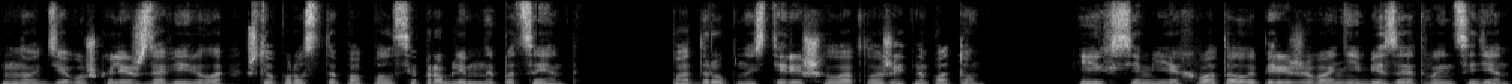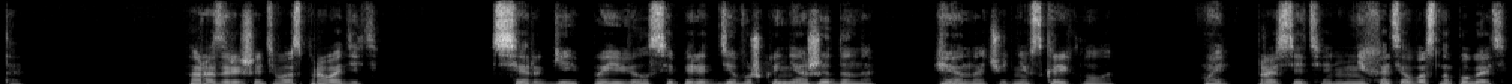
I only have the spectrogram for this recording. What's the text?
но девушка лишь заверила, что просто попался проблемный пациент. Подробности решила отложить на потом. Их семье хватало переживаний без этого инцидента. «Разрешите вас проводить?» Сергей появился перед девушкой неожиданно, и она чуть не вскрикнула. «Ой, простите, не хотел вас напугать».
